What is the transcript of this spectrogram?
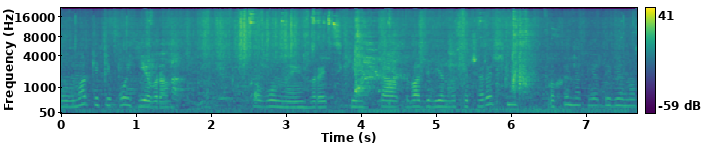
в маркеті по євро. Кавуни грецькі. Так, 2,90 черешня, лохина 5,90.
